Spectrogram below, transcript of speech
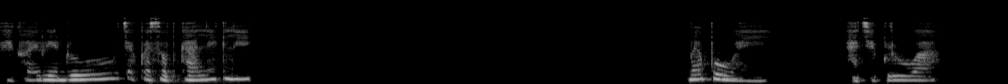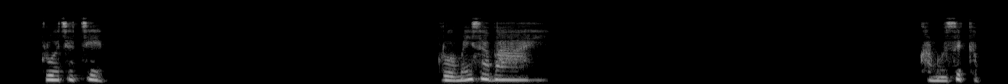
ค่อยๆเรียนรู้จากประสบการณ์เล็กๆ เมื่อป่วย อาจจะกลัว กลัวจะเจ็บ กลัวไม่สบาย ความรู้สึกกับ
